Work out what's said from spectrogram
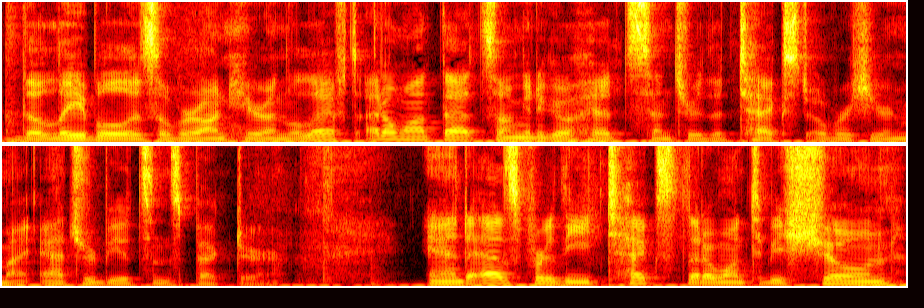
the label is over on here on the left. I don't want that, so I'm going to go ahead center the text over here in my attributes inspector. And as for the text that I want to be shown,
